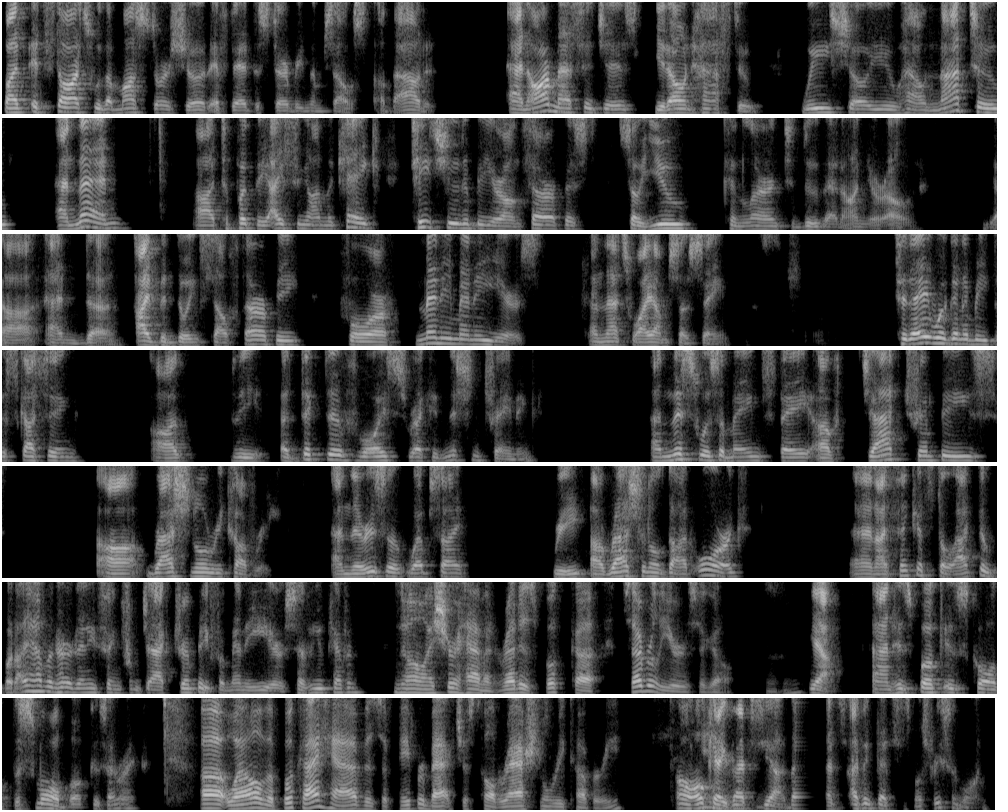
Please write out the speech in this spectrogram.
But it starts with a must or a should if they're disturbing themselves about it. And our message is you don't have to. We show you how not to. And then uh, to put the icing on the cake, teach you to be your own therapist so you can learn to do that on your own. Uh, and uh, I've been doing self therapy for many, many years. And that's why I'm so sane. Today, we're going to be discussing uh, the addictive voice recognition training. And this was a mainstay of Jack Trimpey's uh, Rational Recovery. And there is a website, re, uh, rational.org, and I think it's still active, but I haven't heard anything from Jack Trimpey for many years. Have you, Kevin? No, I sure haven't. Read his book uh, several years ago. Mm-hmm. Yeah, and his book is called The Small Book. Is that right? Uh, well, the book I have is a paperback just called Rational Recovery. Oh, okay. And, that's yeah. That, that's I think that's his most recent one.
